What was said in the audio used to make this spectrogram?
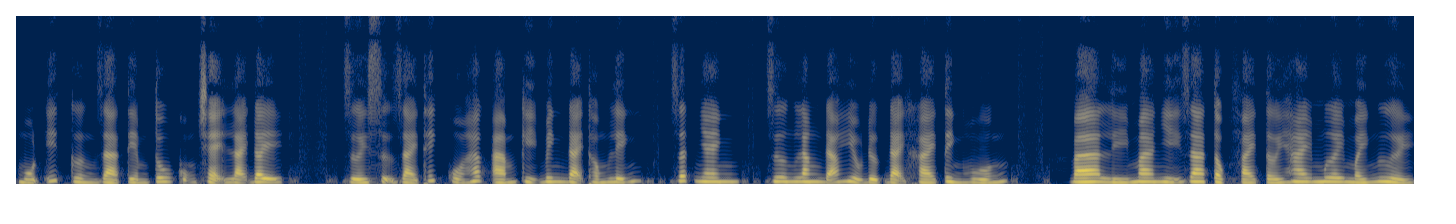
Một ít cường giả tiềm tu cũng chạy lại đây. Dưới sự giải thích của hắc ám kỵ binh đại thống lĩnh, rất nhanh, Dương Lăng đã hiểu được đại khái tình huống. Ba Lý Ma Nhĩ gia tộc phái tới hai mươi mấy người,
